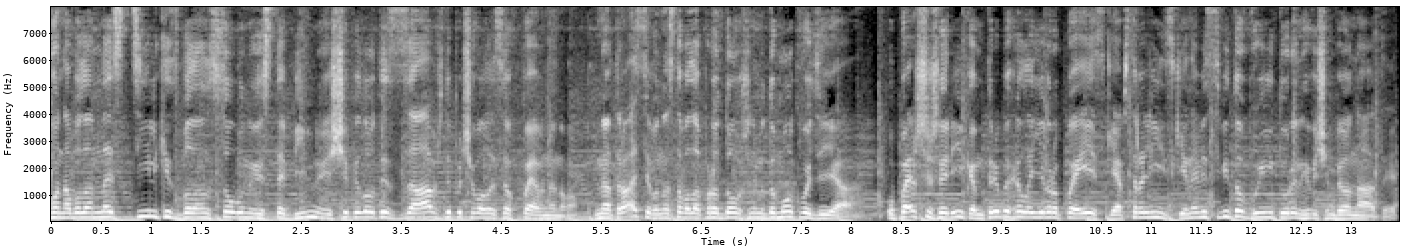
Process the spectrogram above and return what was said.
Вона була настільки збалансованою і стабільною, що пілоти завжди почувалися впевнено. На трасі вона ставала продовженням думок водія. У перший же рік М3 виграла європейські, австралійські, навіть світові турингові чемпіонати.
